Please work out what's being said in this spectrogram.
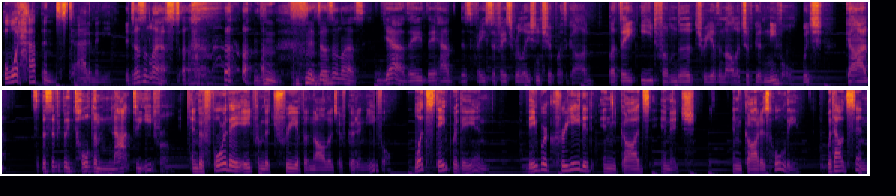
But what happens to Adam and Eve? It doesn't last. Mm-hmm. it doesn't last. Yeah, they they have this face to face relationship with God, but they eat from the tree of the knowledge of good and evil, which God specifically told them not to eat from. And before they ate from the tree of the knowledge of good and evil, what state were they in? They were created in God's image, and God is holy, without sin.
